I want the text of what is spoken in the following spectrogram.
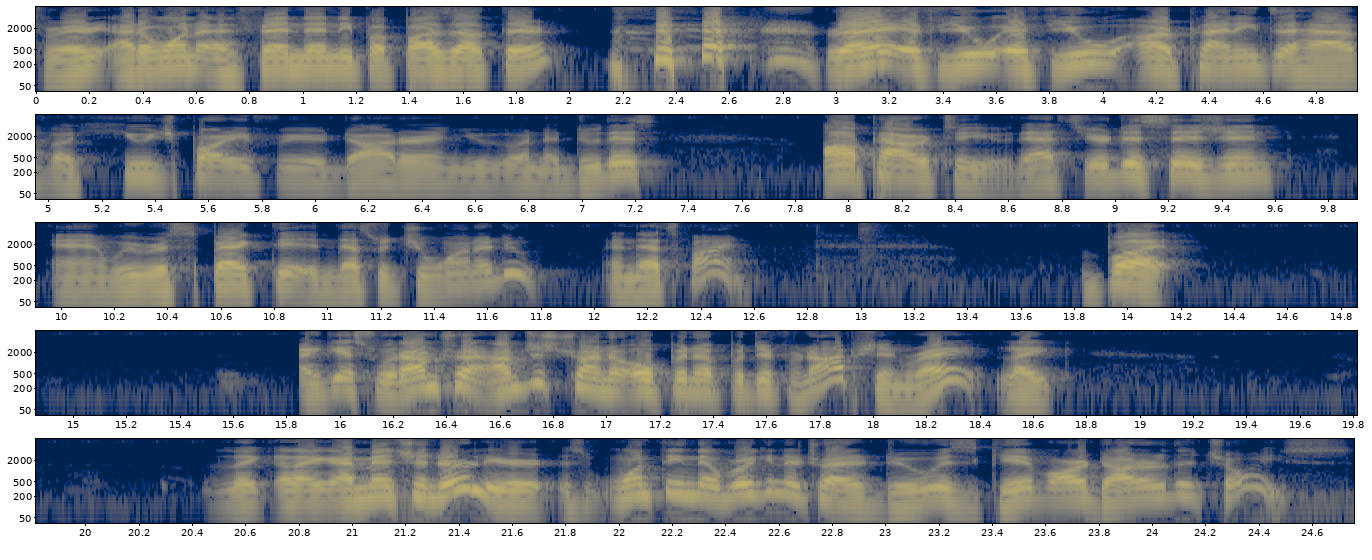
for any, I don't want to offend any papas out there, right? If you if you are planning to have a huge party for your daughter and you want to do this, all power to you. That's your decision, and we respect it, and that's what you want to do, and that's fine. But I guess what I'm trying, I'm just trying to open up a different option, right? Like like like I mentioned earlier, one thing that we're gonna try to do is give our daughter the choice.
